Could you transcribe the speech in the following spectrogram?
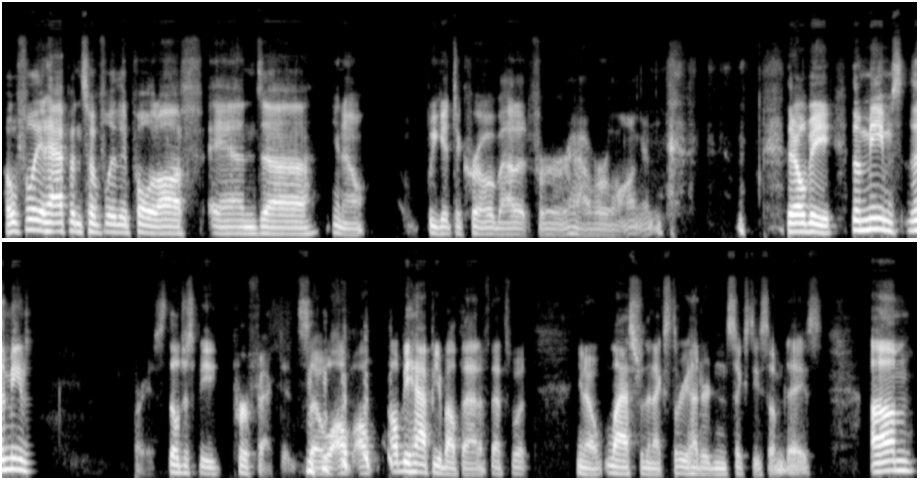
hopefully it happens. Hopefully they pull it off, and uh, you know we get to crow about it for however long, and there'll be the memes. The memes They'll just be perfected. So I'll, I'll, I'll be happy about that if that's what you know lasts for the next 360 some days. Um,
